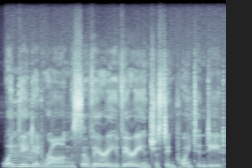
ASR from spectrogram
what mm-hmm. they did wrong. So, very, very interesting point indeed.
